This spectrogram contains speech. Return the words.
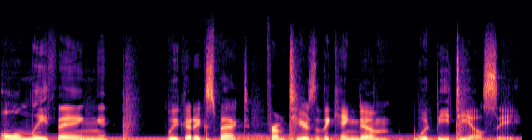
only thing we could expect from Tears of the Kingdom would be DLC.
